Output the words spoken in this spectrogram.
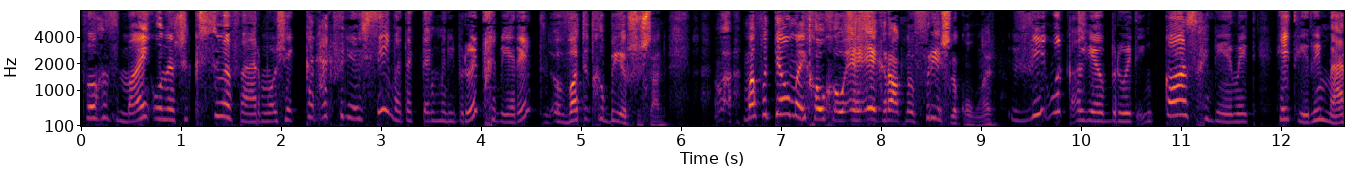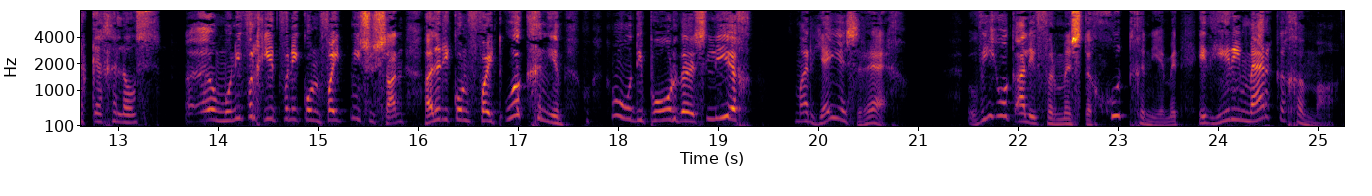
Volgens my ondersoek sover, mos ek kan ek vir jou sê wat ek dink met die brood gebeur het. Wat het gebeur, Susan? Maar, maar vertel my gou-gou, ek, ek raak nou vreeslik honger. Wie ook al jou brood en kaas geneem het, het hierdie merke gelos. Uh, Moenie vergeet van die konfyt nie, Susan. Hulle het die konfyt ook geneem. O, oh, die borde is leeg. Maar jy is reg. Wie ook al die vermiste goed geneem het, het hierdie merke gemaak.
